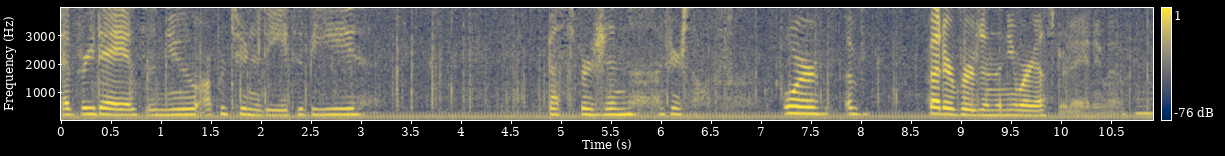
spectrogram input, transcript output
Every day is a new opportunity to be best version of yourself. Or a better version than you were yesterday, anyway.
